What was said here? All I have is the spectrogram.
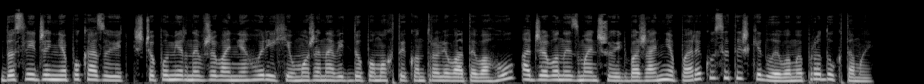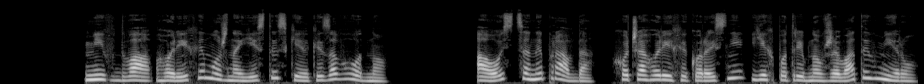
Дослідження показують, що помірне вживання горіхів може навіть допомогти контролювати вагу, адже вони зменшують бажання перекусити шкідливими продуктами. Міф 2. Горіхи можна їсти скільки завгодно. А ось це неправда. Хоча горіхи корисні, їх потрібно вживати в міру.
